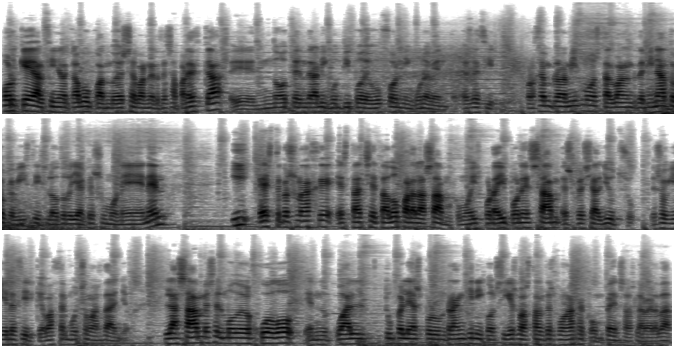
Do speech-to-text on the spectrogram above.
Porque al fin y al cabo cuando ese banner desaparezca eh, no tendrá ningún tipo de bufo en ningún evento. Es decir, por ejemplo ahora mismo está el banner de Minato que visteis el otro día que sumoné en él. Y este personaje está chetado para la SAM, como veis por ahí pone SAM Special Jutsu, eso quiere decir que va a hacer mucho más daño. La SAM es el modo de juego en el cual tú peleas por un ranking y consigues bastantes buenas recompensas, la verdad.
